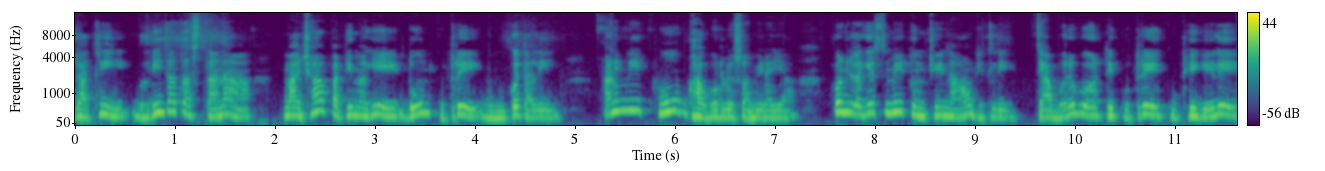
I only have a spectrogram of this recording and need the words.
रात्री घरी जात असताना माझ्या पाठीमागे दोन कुत्रे भुंकत आले आणि मी खूप घाबरलो स्वामीराया पण लगेच मी तुमचे नाव घेतले. त्याबरोबर ते कुत्रे कुठे गेले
